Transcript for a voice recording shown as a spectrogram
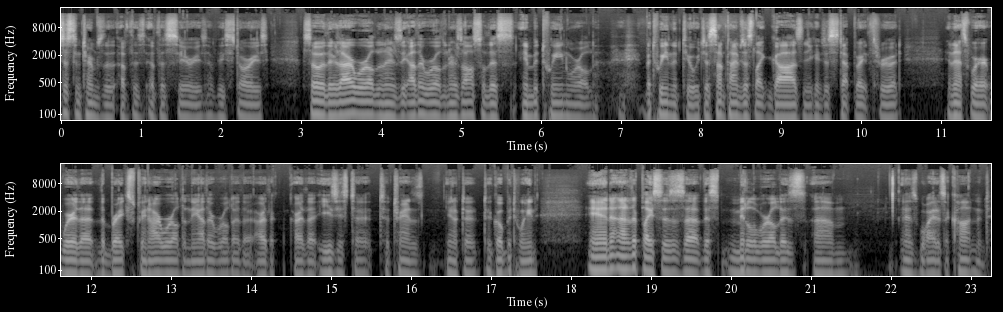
just in terms of the, of this of this series of these stories. So there's our world, and there's the other world, and there's also this in between world between the two, which is sometimes just like gauze, and you can just step right through it. And that's where where the the breaks between our world and the other world are the are the are the easiest to to trans you know to to go between. And in other places uh, this middle world is um, as wide as a continent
